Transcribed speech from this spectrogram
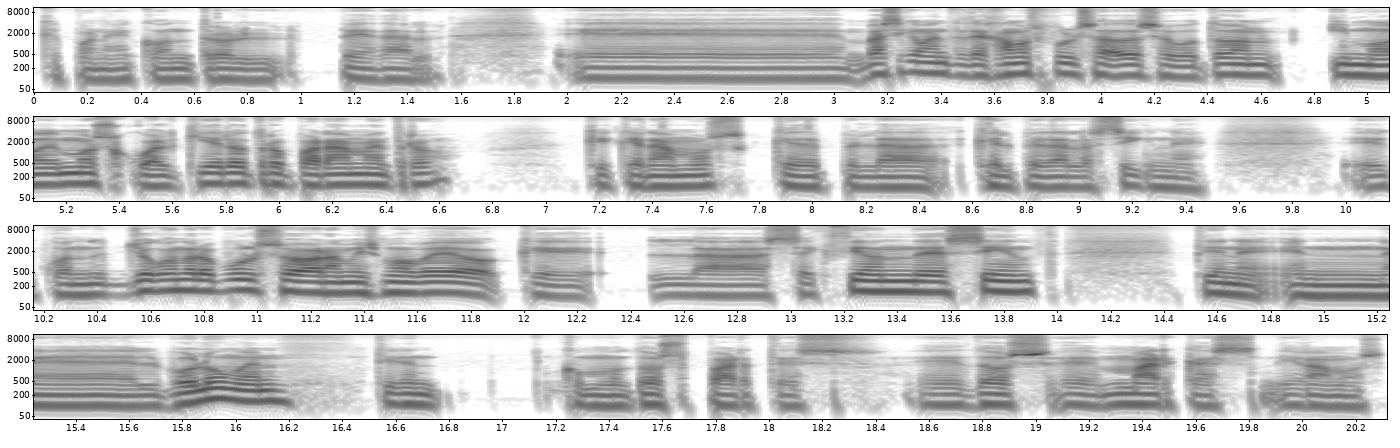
que pone control pedal. Eh, básicamente dejamos pulsado ese botón y movemos cualquier otro parámetro que queramos que el, pedal, asigne. Eh, cuando, yo cuando lo pulso ahora mismo veo que la sección de synth tiene en el volumen, tienen como dos partes, eh, dos eh, marcas, digamos.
